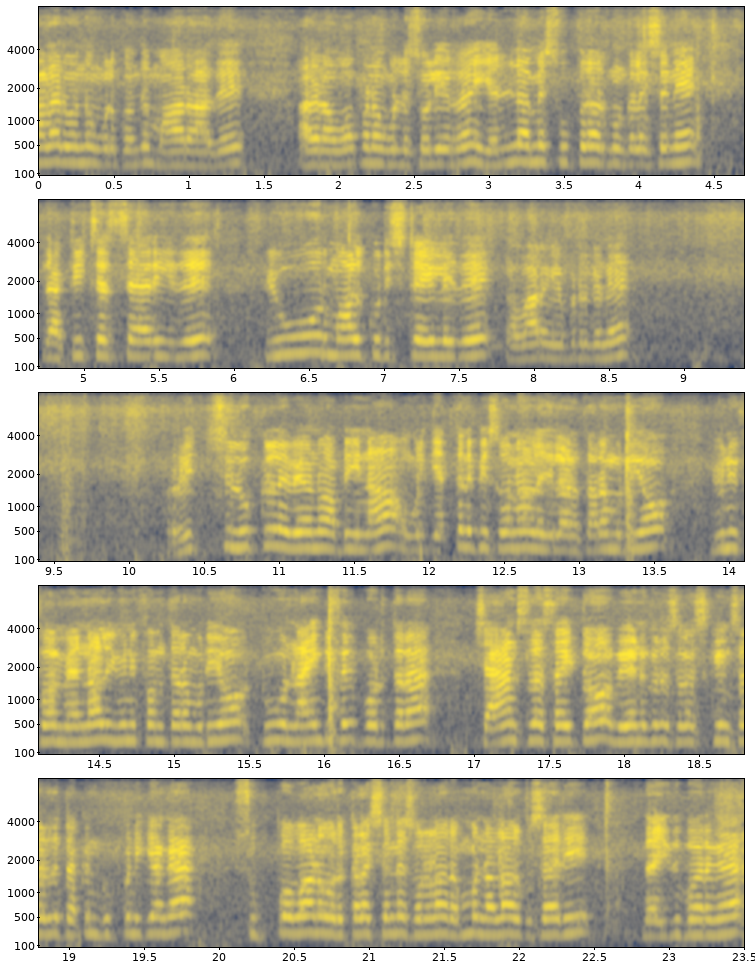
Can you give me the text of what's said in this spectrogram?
கலர் வந்து உங்களுக்கு வந்து மாறாது. அதை நான் ஓப்பனாக உங்கள்கிட்ட சொல்லிடுறேன். எல்லாமே சூப்பராக இருக்கும் கலெக்ஷனு இந்த டீச்சர் சேரீ இது பியூர் மால்குடி ஸ்டைல் இது. இங்க எப்படி இருக்குன்னு. ரிச் லுக்கில் வேணும் அப்படின்னா உங்களுக்கு எத்தனை பீஸ் வேணாலும் இதில் நான் தர முடியும். யூனிஃபார்ம் வேணாலும் யூனிஃபார்ம் தர முடியும். டூ நைன்ட்டி ஃபைவ் போட்டு தரேன். சான்ஸ்லெஸ் ஐட்டம் வேணுங்கிற சில ஸ்க்ரீன்ஸ் எடுத்து டக்குன்னு புக் பண்ணிக்கோங்க. சூப்பரான ஒரு கலெக்ஷனே சொல்லலாம் ரொம்ப நல்லா இருக்கும் சாரி இந்த இது பாருங்கள்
